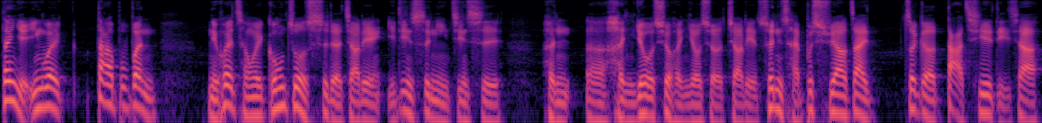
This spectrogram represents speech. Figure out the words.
但也因为大部分你会成为工作室的教练，一定是你已经是很呃很优秀很优秀的教练，所以你才不需要在这个大企业底下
